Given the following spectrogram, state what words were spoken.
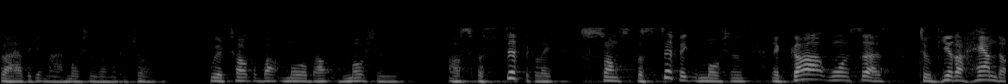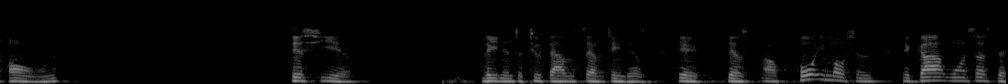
So I have to get my emotions under control. We'll talk about more about emotions, uh, specifically some specific emotions that God wants us to get a handle on this year, leading into 2017. There's there, there's four emotions that God wants us to.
